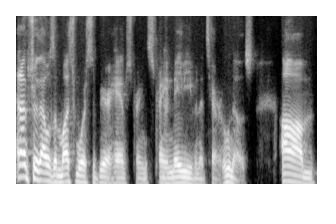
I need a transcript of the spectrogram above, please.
and I'm sure that was a much more severe hamstring strain, maybe even a tear. Who knows? Um,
